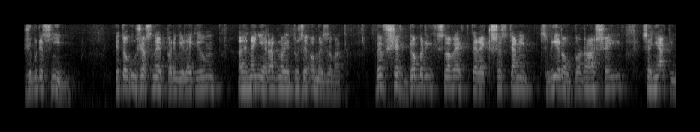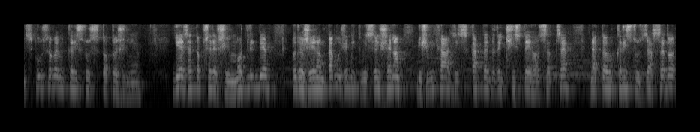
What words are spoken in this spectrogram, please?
že bude s ním. Je to úžasné privilegium, ale není radno je tuze omezovat. Ve všech dobrých slovech, které křesťany s vírou pronášejí, se nějakým způsobem Kristus totožňuje. Děje se to především modlitbě, protože jenom tam může být vyslyšena, když vychází z katedry čistého srdce, na kterou Kristus zasedl,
